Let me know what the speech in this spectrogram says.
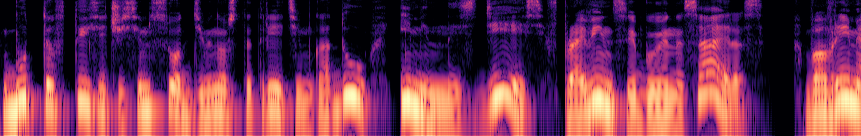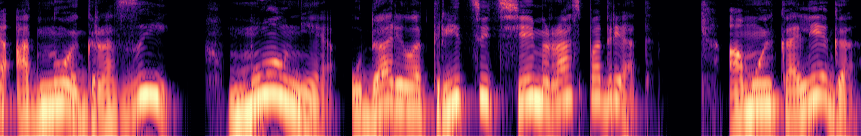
будто в 1793 году именно здесь, в провинции Буэнос-Айрес, во время одной грозы молния ударила 37 раз подряд – а мой коллега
